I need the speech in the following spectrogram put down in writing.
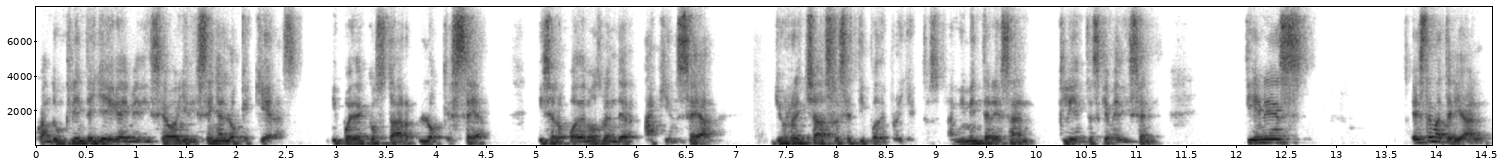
cuando un cliente llega y me dice, oye, diseña lo que quieras y puede costar lo que sea y se lo podemos vender a quien sea, yo rechazo ese tipo de proyectos. A mí me interesan clientes que me dicen, tienes este material,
